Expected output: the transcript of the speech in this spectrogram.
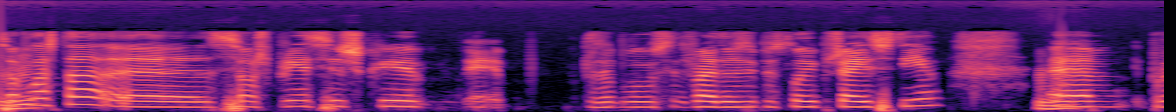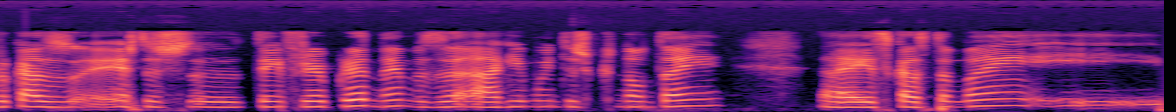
Só Uhum. que lá está, são experiências que, por exemplo, o Saint Riders e o já existiam. Uhum. Um, por acaso, estas uh, têm free upgrade, né? mas há aqui muitas que não têm. É esse caso também. E,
